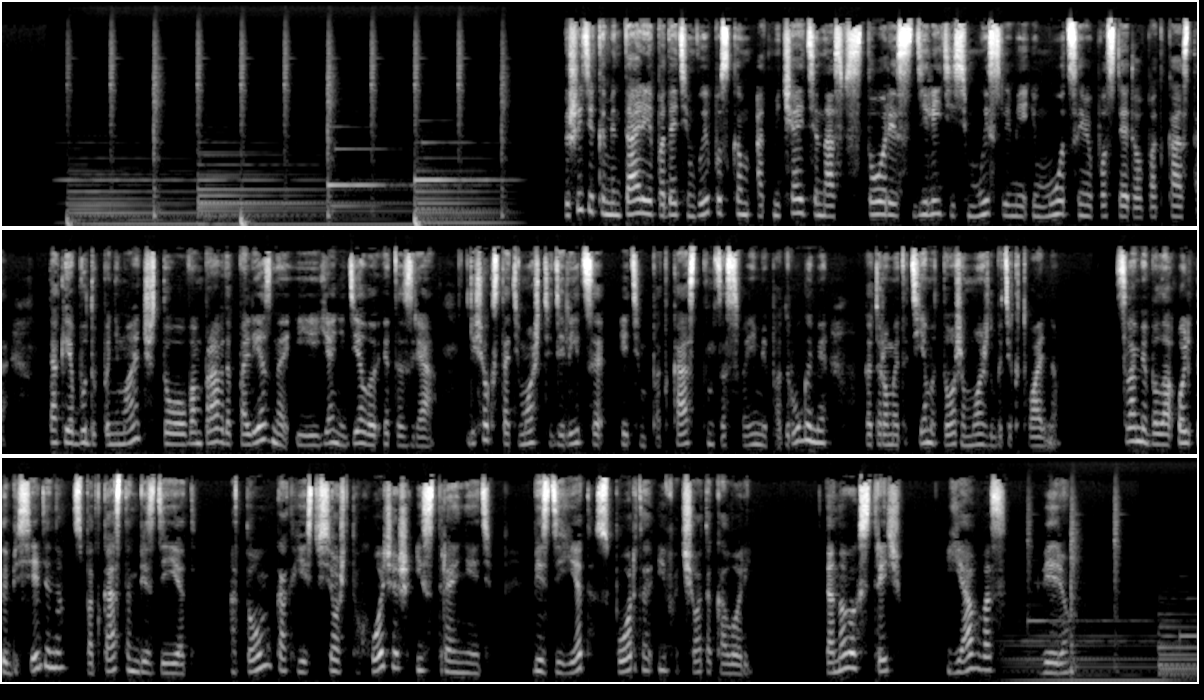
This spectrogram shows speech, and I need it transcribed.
Пишите комментарии под этим выпуском, отмечайте нас в сторис, делитесь мыслями, эмоциями после этого подкаста. Так я буду понимать, что вам правда полезно, и я не делаю это зря. Еще, кстати, можете делиться этим подкастом со своими подругами, которым эта тема тоже может быть актуальна. С вами была Ольга Беседина с подкастом «Без диет» о том, как есть все, что хочешь, и стройнеть, без диет, спорта и подсчета калорий. До новых встреч! Я в вас верю! Thank you.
